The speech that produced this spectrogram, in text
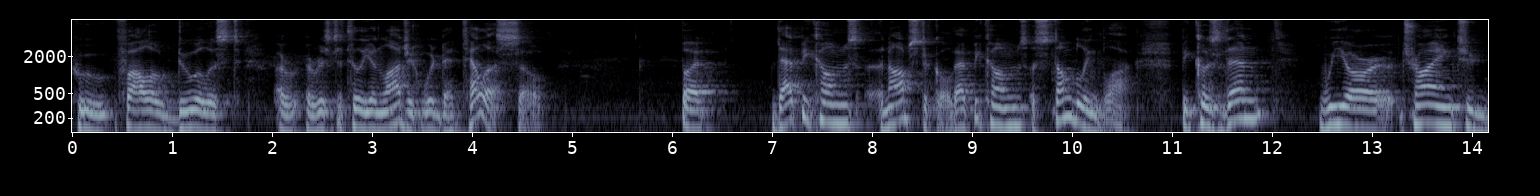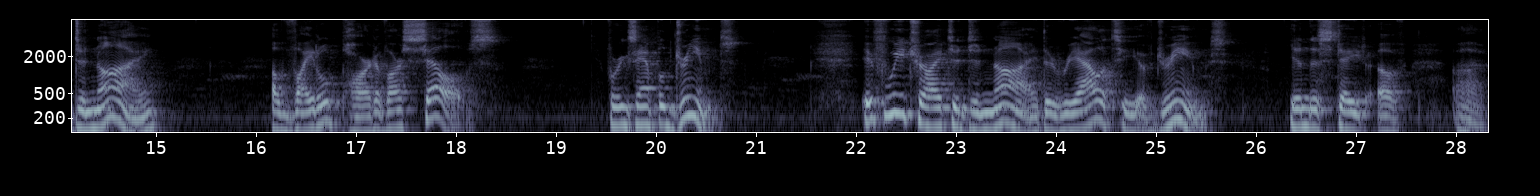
who follow dualist Aristotelian logic would tell us so. But that becomes an obstacle, that becomes a stumbling block, because then we are trying to deny a vital part of ourselves. For example, dreams. If we try to deny the reality of dreams in the state of uh,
